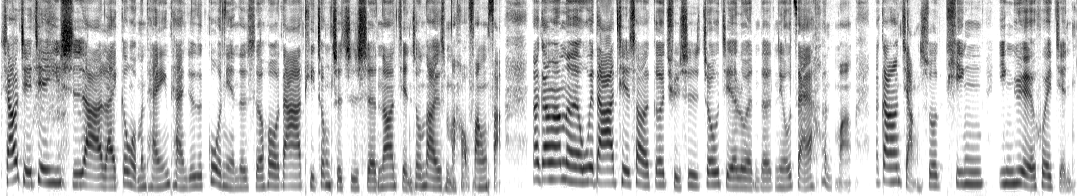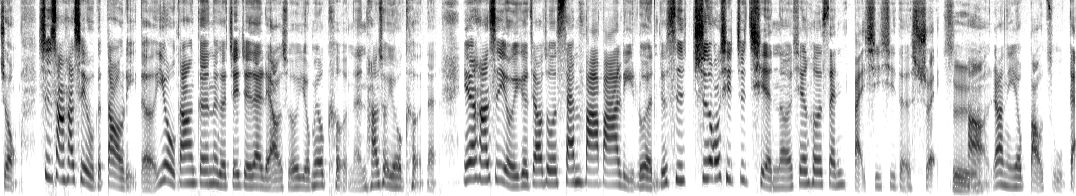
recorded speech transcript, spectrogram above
小姐建议师啊，来跟我们谈一谈，就是过年的时候大家体重直直升，然后减重到底有什么好方法？那刚刚呢，为大家介绍的歌曲是周杰伦的《牛仔很忙》。那刚刚讲说听音乐会减重，事实上它是有个道理的，因为我刚刚跟那个 J J 在聊说有没有可能，他说有可能，因为他是有一个叫做三八八理论，就是吃东西之前呢，先喝三百 CC 的水，是好让你有足感。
